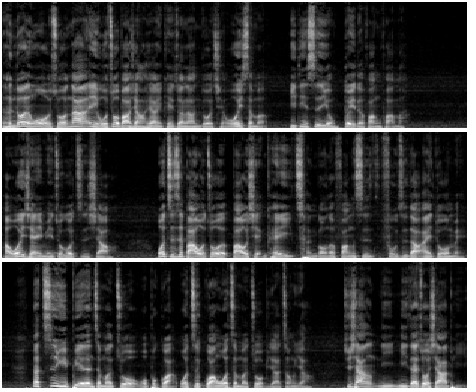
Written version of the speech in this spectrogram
很多人问我说：“那诶，我做保险好像也可以赚到很多钱，为什么？一定是用对的方法嘛？”好，我以前也没做过直销，我只是把我做保险可以成功的方式复制到爱多美。那至于别人怎么做，我不管，我只管我怎么做比较重要。就像你你在做虾皮，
